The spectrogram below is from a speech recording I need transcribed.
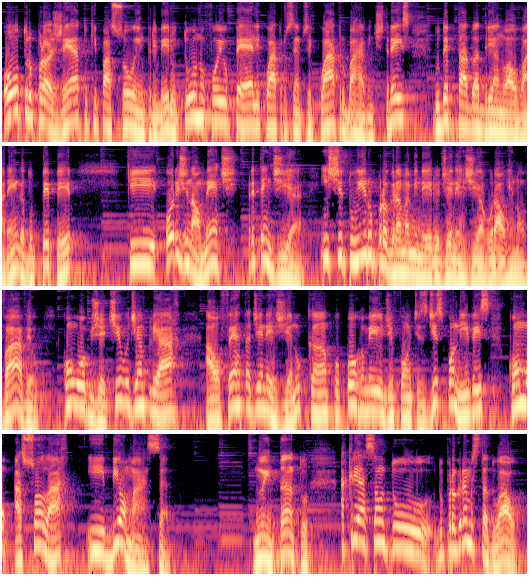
Outro projeto que passou em primeiro turno foi o PL 404-23 do deputado Adriano Alvarenga, do PP, que originalmente pretendia instituir o Programa Mineiro de Energia Rural Renovável com o objetivo de ampliar a oferta de energia no campo por meio de fontes disponíveis como a solar e biomassa. No entanto, a criação do, do programa estadual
